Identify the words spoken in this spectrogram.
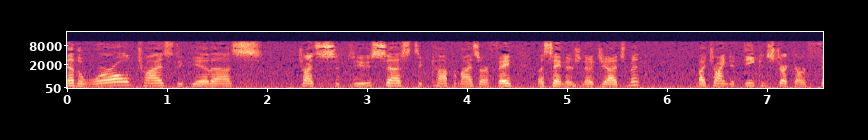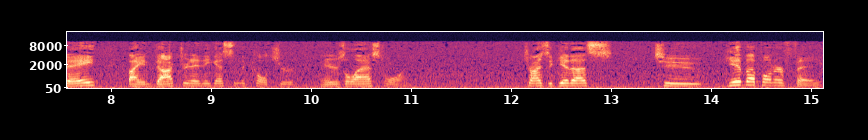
Now, the world tries to get us, tries to seduce us to compromise our faith by saying there's no judgment, by trying to deconstruct our faith, by indoctrinating us in the culture. And here's the last one. Tries to get us to give up on our faith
